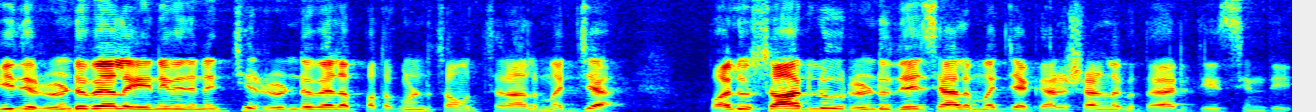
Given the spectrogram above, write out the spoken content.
ఇది రెండు వేల ఎనిమిది నుంచి రెండు వేల పదకొండు సంవత్సరాల మధ్య పలుసార్లు రెండు దేశాల మధ్య ఘర్షణలకు దారితీసింది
